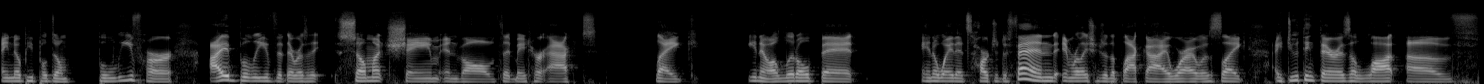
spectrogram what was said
I know people don't believe her. I believe that there was a, so much shame involved that made her act like you know a little bit in a way that's hard to defend in relation to the black guy where i was like i do think there is a lot of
